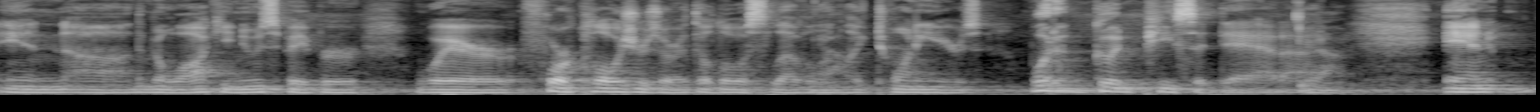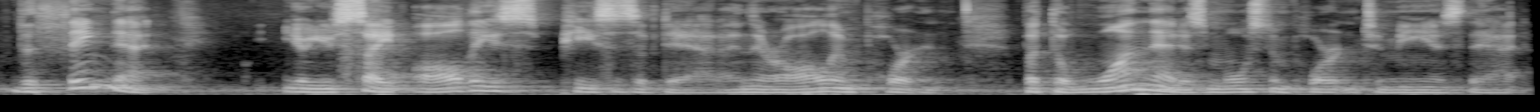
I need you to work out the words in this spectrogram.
in uh, the Milwaukee newspaper, where foreclosures are at the lowest level in like 20 years. What a good piece of data. Yeah. And the thing that you know you cite all these pieces of data and they're all important but the one that is most important to me is that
